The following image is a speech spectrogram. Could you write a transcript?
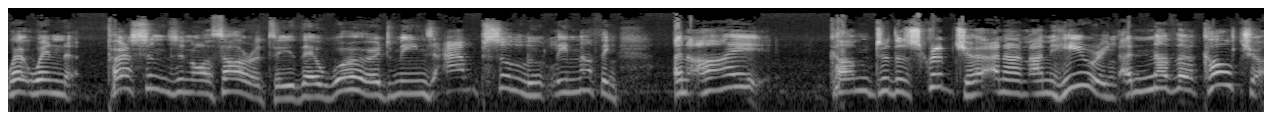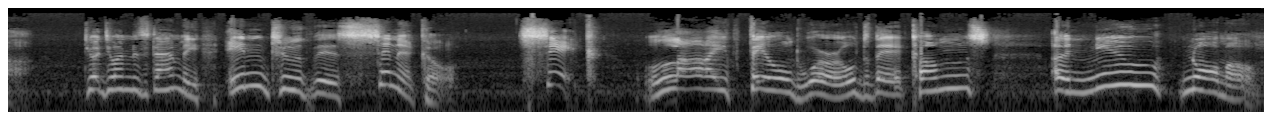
when persons in authority, their word means absolutely nothing. And I come to the scripture and I'm, I'm hearing another culture. Do you, do you understand me? Into this cynical, sick, lie filled world, there comes a new normal.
